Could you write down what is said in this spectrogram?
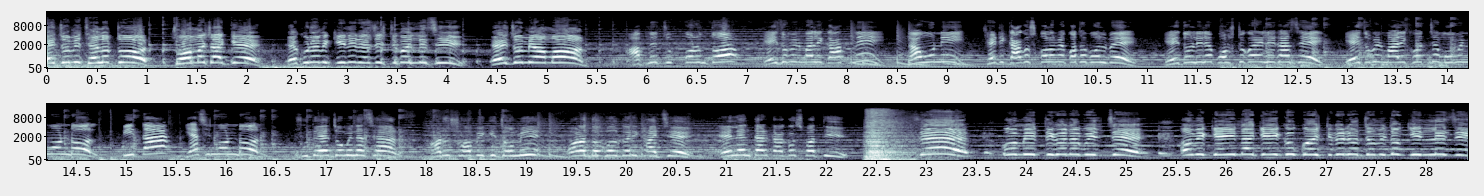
এই জমি ছিল তোর। ছ মাস আগে। এখন আমি কিনে রেজিস্ট্রি করে নিয়েছি। এই জমি আমার। আপনি চুপ করুন তো। এই জমির মালিক আপনি? না উনি। সেটি কাগজ কলমে কথা বলবে। এই দলিলে স্পষ্ট করে লেখা আছে এই জমির মালিক হচ্ছে মুমিন মন্ডল পিতা ইয়াসিন মন্ডল শুধু এ জমি না স্যার। আরও সবই কি জমি? ওরা দখল করে খাইছে। এলেন তার কাগজপাতি। স্যার ও মিথ্যে কথা বলছে। আমি কেই না কেই খুব কষ্ট করে জমি সব কিনলেছি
